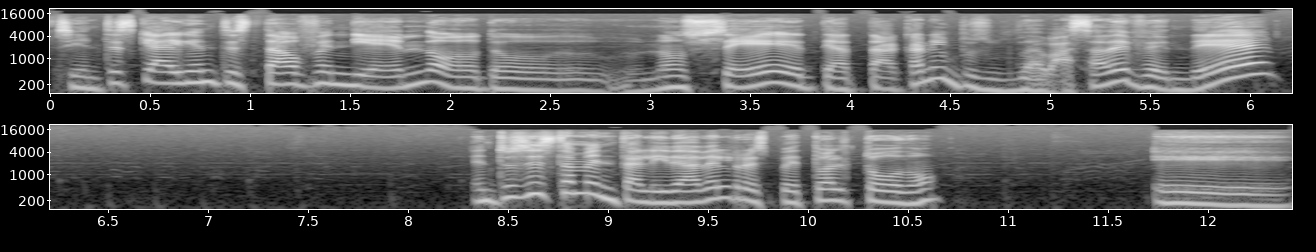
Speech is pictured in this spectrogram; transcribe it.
Sientes que alguien te está ofendiendo, no sé, te atacan y pues vas a defender. Entonces esta mentalidad del respeto al todo eh,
